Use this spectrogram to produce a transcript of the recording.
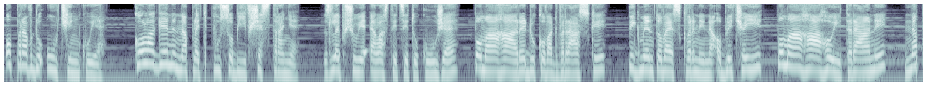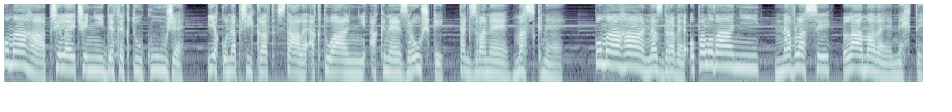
opravdu účinkuje. Kolagen na pleť působí všestraně. Zlepšuje elasticitu kůže, pomáhá redukovat vrázky, pigmentové skvrny na obličeji, pomáhá hojit rány, napomáhá při léčení defektů kůže, jako například stále aktuální akné z roušky, takzvané maskné. Pomáhá na zdravé opalování, na vlasy, lámavé nechty.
